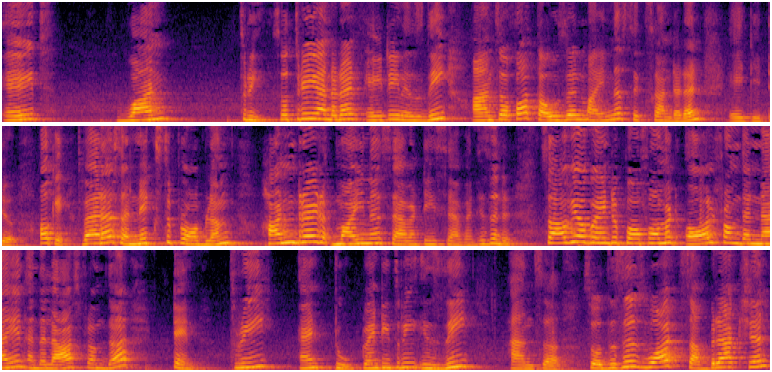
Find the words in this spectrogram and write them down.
8 1 3. So 318 is the answer for 1000 minus 682. Okay, whereas the next problem 100 minus 77, isn't it? So how we are going to perform it all from the 9 and the last from the 10. 3 and 2. 23 is the answer. So this is what subtraction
